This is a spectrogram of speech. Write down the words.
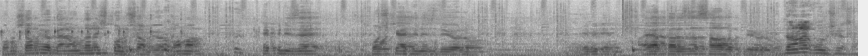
konuşamıyor, ben ondan hiç konuşamıyorum ama hepinize hoş geldiniz diyorum. Ne bileyim, ayaklarınıza sağlık diyorum. Dana konuşuyorsan.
